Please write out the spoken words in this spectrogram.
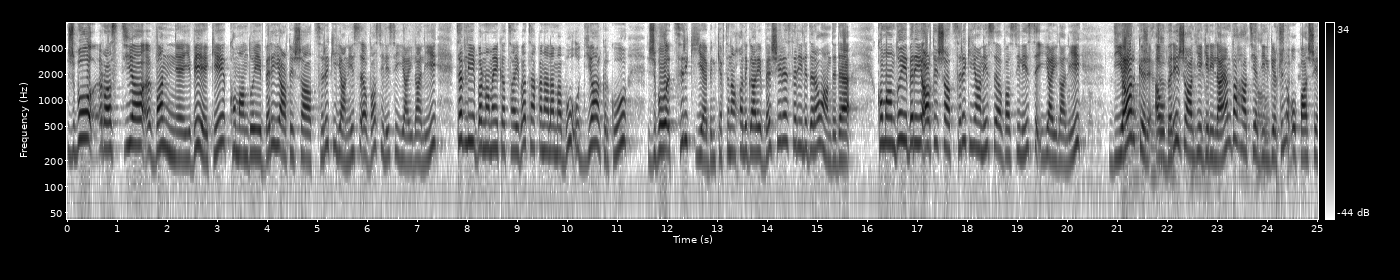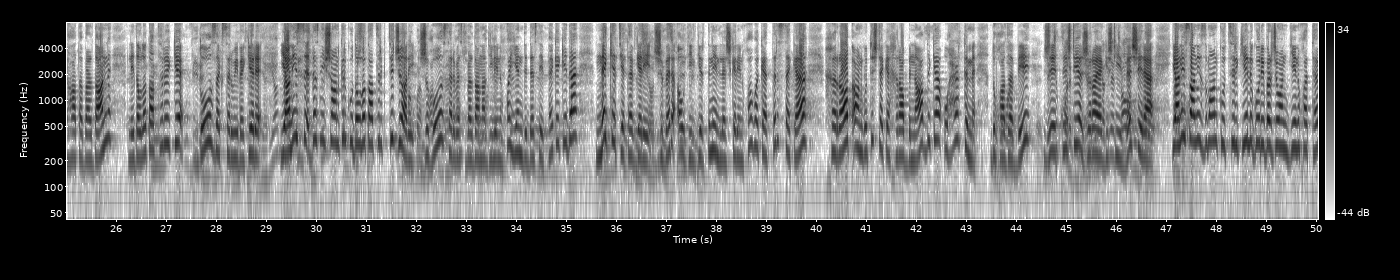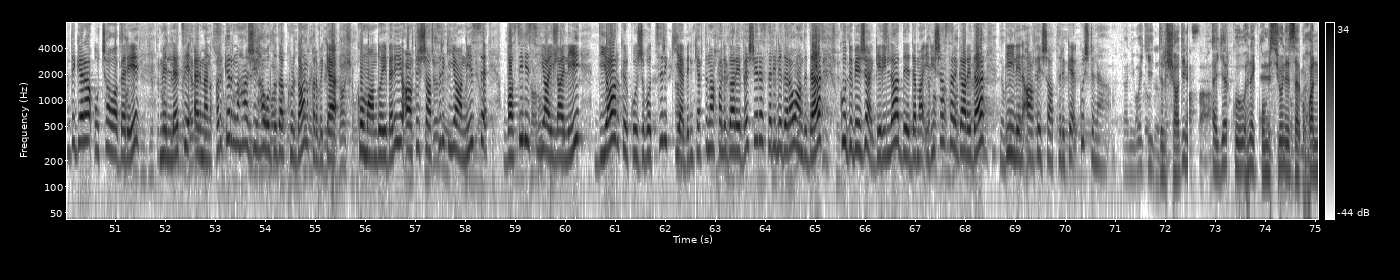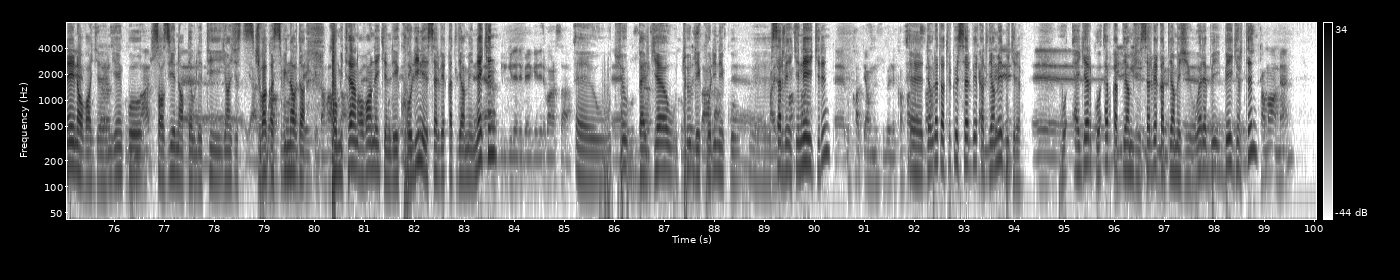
Ji bo rastiya van vêyekê komandoyê berî ya artêşa Tirk Yanîs Vasîlîs Yaylalî tevlî bernameyeke taybet a qenala me bû û diyar kir ku ji bo Tirkiye binkeftina xwe li garê veşêre serî li derewan dide. Komandoyê berî artêşa Tirk Yanîs Vasîlîs Yaylalî diyar kir ew berê ji aliyê gerîlayan ve hatiye dîlgirtin û paşê hate berdan Lê dewleta Tirk dozek ser wî vekir. Yanîs dest nîşan kir ku dewleta Tirk ti carî ji bo serbestberdana dîlên xwe yên di destê pkk de neketiye tevgerê ji ber ew dîlgirtinên leşkerên xwe weke tirseke xirab an ku tişteke xirab bi nav dike û her tim dixwaze vê ji tiştê ji raya giştî veşêre Yanî zanî ziman ku Tirkiyê li gorî berjewendiyên xwe tev digere û çawa berê miletê ermen qir kir niha jî hewl dide kurdan qir bike. Komandoyê berê yê artêşa Tirk Yanîs Vasîlî Sîyaylaylî diyar kir ku ji bo Tirkiye binkeftina xwe li garê Veşêre serî li derewan dide ku dibêje gerîla di dema êrîşa ser garê de dîlên artêşa Tirk kuştine. Yanî wekî Dilşadî ne. Eger ku hinek komîsyonên serbixwe neyê navakirin yên ku saziyê navdewletî yan jî civaka sivîl nav de komîteyan ava nekin, lêkolînê ser vê qetlîamê nekin û tu belge û tu lêkolînên ku ser vê yekê neyê kirin dewleta tirk wê ser vê qetlîamê bigire û eger ku ev qetlîam jî ser vê qetlîamê jî were bê girtin,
